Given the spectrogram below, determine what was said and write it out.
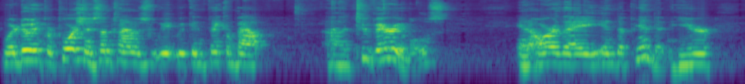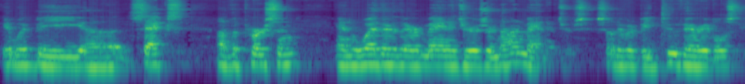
When we're doing proportion, sometimes we, we can think about uh, two variables and are they independent? Here it would be uh, sex of the person and whether they're managers or non-managers. So there would be two variables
